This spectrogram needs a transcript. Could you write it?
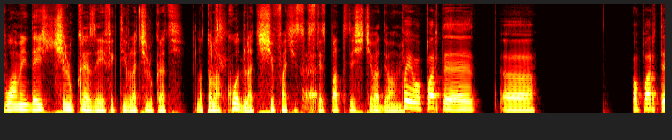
oamenii de aici ce lucrează efectiv? La ce lucrați? La tot la cod? La ce faceți? Sunteți 40 și ceva de oameni. Păi o parte uh, o parte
